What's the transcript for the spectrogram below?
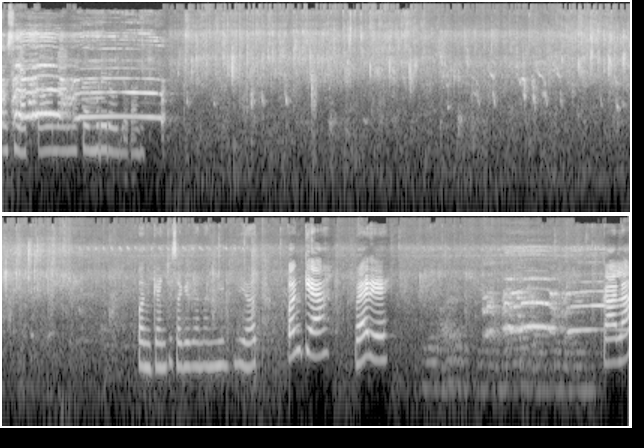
पाऊस लागता ना आणि कोंबडी रवले आमची पंख्यांची सगळेजण निघली आहेत पंख्या बाहेर रे काला?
